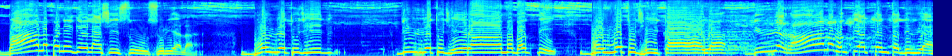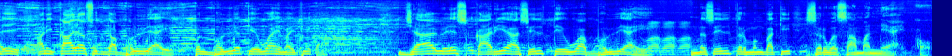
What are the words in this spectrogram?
बालपणी गेला शिसू सूर्याला. भव्य तुझी दिव्य तुझी राम भक्ती भव्य तुझी काया. दिव्य राम भक्ती अत्यंत दिव्य आहे आणि काया सुद्धा भव्य आहे. पण भव्य केव्हा आहे माहिती आहे का? ज्या वेळेस कार्य असेल तेव्हा भव्य आहे. नसेल तर मग बाकी सर्वसामान्य आहे. हो.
